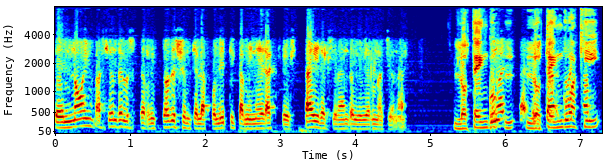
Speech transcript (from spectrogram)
de no invasión de los territorios frente a la política minera que está direccionando el gobierno nacional. Lo tengo, lo tengo aquí,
